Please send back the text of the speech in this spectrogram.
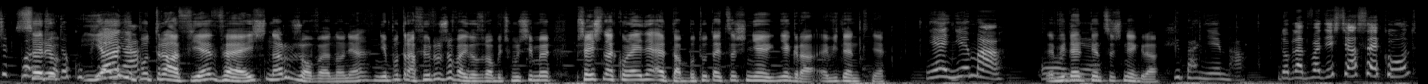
checkpointy Serio, do kupienia? ja nie potrafię wejść na różowe, no nie? Nie potrafię różowego zrobić. Musimy przejść na kolejny etap, bo tutaj coś nie, nie gra, ewidentnie. Nie, nie ma. O Ewidentnie nie. coś nie gra. Chyba nie ma. Dobra, 20 sekund.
